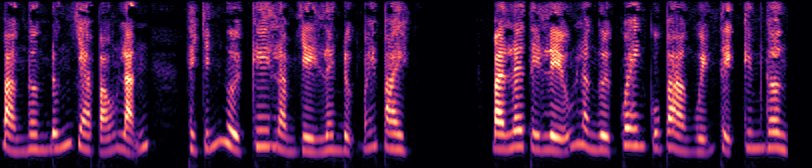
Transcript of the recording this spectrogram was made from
bà Ngân đứng ra bảo lãnh, thì chính người kia làm gì lên được máy bay? Bà Lê Thị Liễu là người quen của bà Nguyễn Thị Kim Ngân.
